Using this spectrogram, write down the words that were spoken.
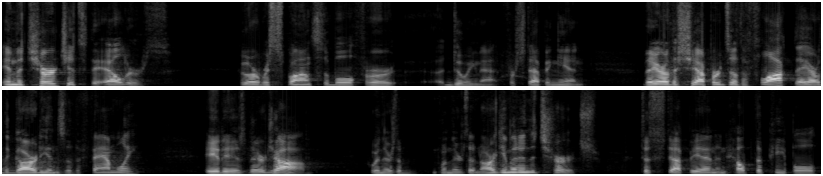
in the church, it's the elders who are responsible for doing that, for stepping in. They are the shepherds of the flock, they are the guardians of the family. It is their job when there's, a, when there's an argument in the church to step in and help the people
